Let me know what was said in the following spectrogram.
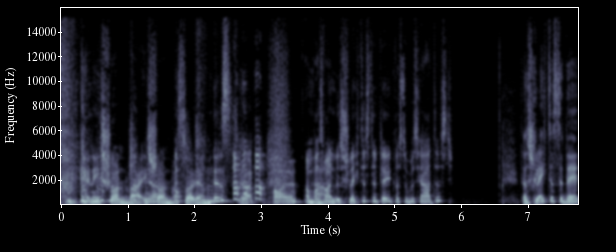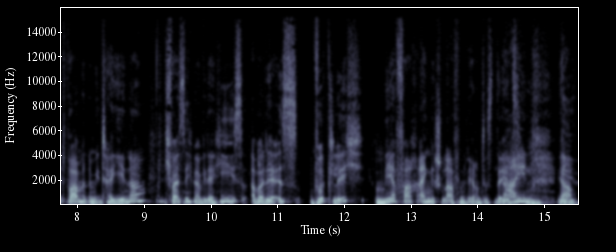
kenne ich schon, war ich Ja. schon, was soll der Mist? Ja. Voll. Und was Ja. war denn das schlechteste Date, was du bisher hattest? Das schlechteste Date war mit einem Italiener. Ich weiß nicht mehr, wie der hieß, aber der ist wirklich mehrfach eingeschlafen während des Dates. Nein. Ja. Wie?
